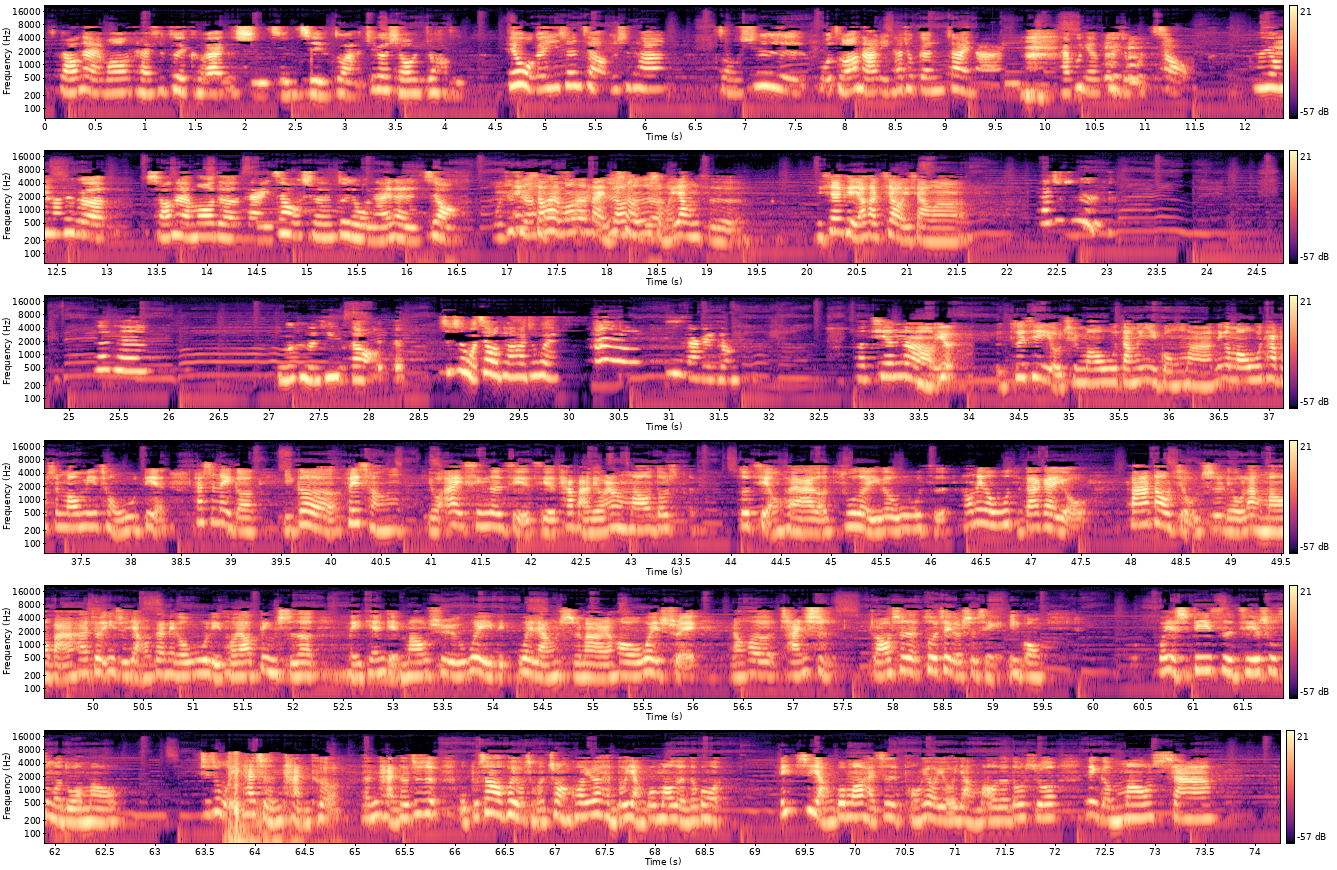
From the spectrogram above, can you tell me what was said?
小奶猫才是最可爱的时间阶段，这个时候你就好，因为我跟医生讲，就是它总是我走到哪里，它就跟在哪里，还不停对着我叫，就用它那个小奶猫的奶叫声对着我奶奶的叫，我就觉得小奶猫的奶叫声是什么样子？你现在可以让它叫一下吗？它就是。那天你们可能听不到，就是我叫它，它就会啊，就是大概这样。啊天呐，又最近有去猫屋当义工吗？那个猫屋它不是猫咪宠物店，它是那个一个非常有爱心的姐姐，她把流浪猫都都捡回来了，租了一个屋子，然后那个屋子大概有八到九只流浪猫吧，她就一直养在那个屋里头，要定时的。每天给猫去喂喂粮食嘛，然后喂水，然后铲屎，主要是做这个事情。义工，我也是第一次接触这么多猫。其实我一开始很忐忑，很忐忑，就是我不知道会有什么状况，因为很多养过猫的人都跟我，诶，是养过猫还是朋友有养猫的，都说那个猫砂，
